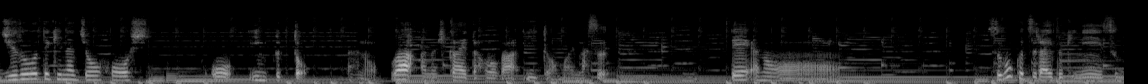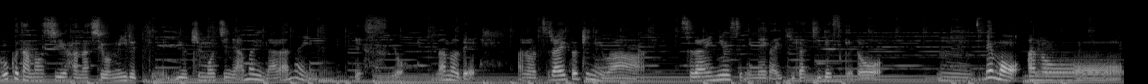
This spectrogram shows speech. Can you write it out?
受動的な情報をインプットのはあの控えた方がいいと思います。で、あの、すごく辛い時にすごく楽しい話を見るっていう気持ちにあまりならないんですよ。なので、あの辛い時には辛いニュースに目が行きがちですけど、うん、でも、あの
